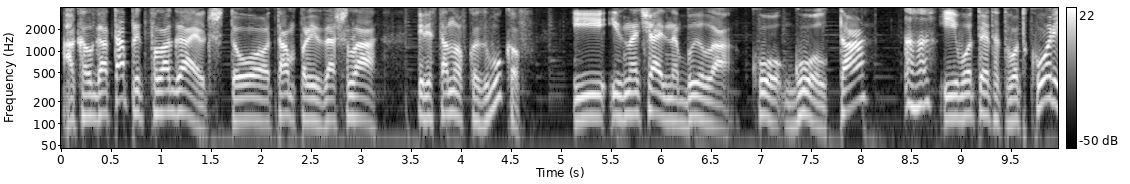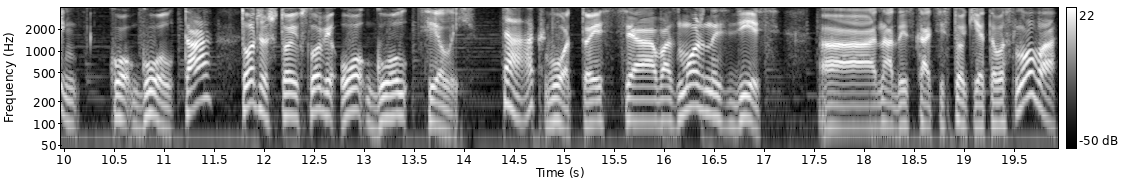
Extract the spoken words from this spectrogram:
А колгота предполагают, что там произошла перестановка звуков, и изначально было ко-гол-та, Ага. и вот этот вот корень ко-гол-та тот же, что и в слове о-гол-телый. Так. Вот, то есть, а, возможно, здесь а, надо искать истоки этого слова.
